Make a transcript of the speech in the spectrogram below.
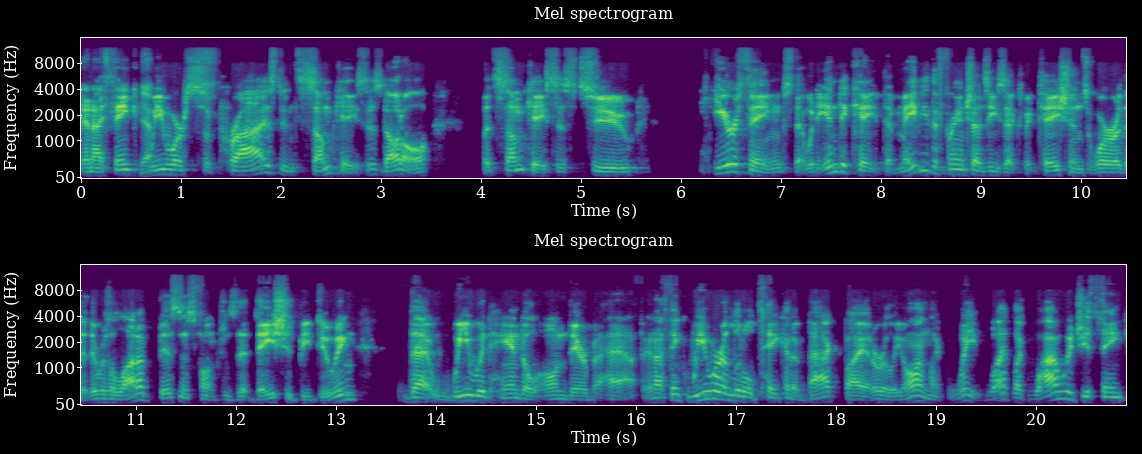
And I think we were surprised in some cases, not all, but some cases to hear things that would indicate that maybe the franchisee's expectations were that there was a lot of business functions that they should be doing that we would handle on their behalf. And I think we were a little taken aback by it early on like, wait, what? Like why would you think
